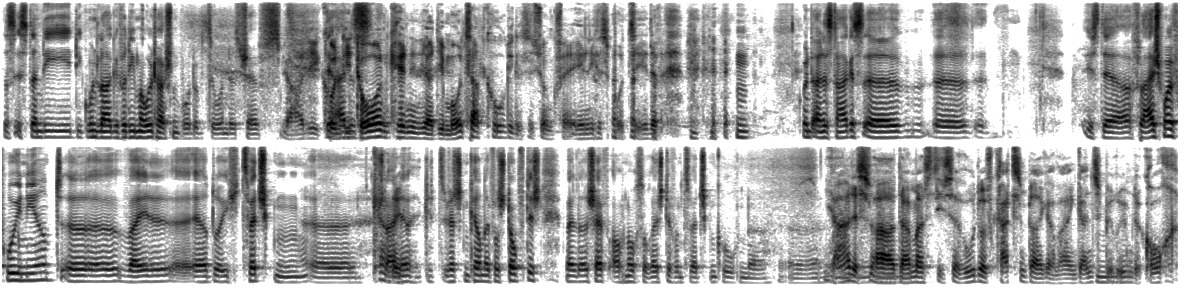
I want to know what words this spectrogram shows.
das ist dann die, die Grundlage für die Maultaschenproduktion des Chefs. Ja, die Konditoren kennen ja die Mozartkugel, das ist schon ein ähnliches Prozedere. und eines Tages äh, äh, ist der Fleischwolf ruiniert, äh, weil er durch Zwetschgenkerne, äh, Zwetschgenkerne verstopft ist, weil der Chef auch noch so Reste von Zwetschgenkuchen da. Äh, ja, das war damals dieser Rudolf Katzenberger, war ein ganz mhm. berühmter Koch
